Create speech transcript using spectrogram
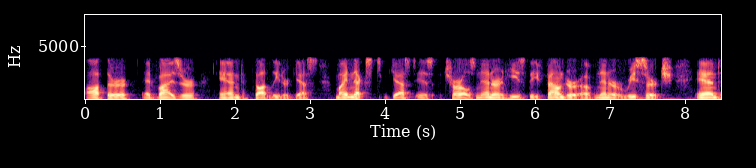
author, advisor, and thought leader guests. My next guest is Charles Nenner, and he's the founder of Nenner Research. And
